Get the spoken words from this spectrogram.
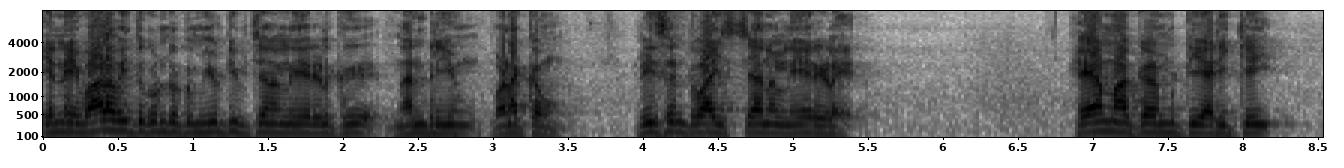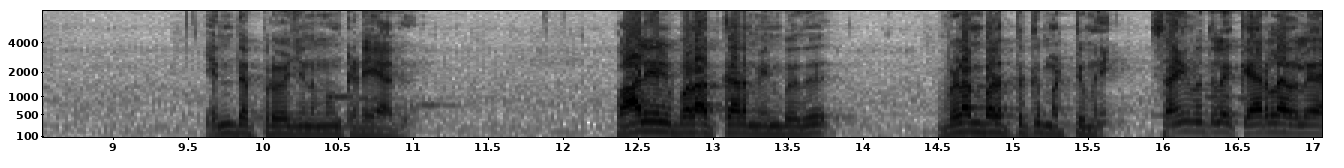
என்னை வாழ வைத்துக் கொண்டிருக்கும் யூடியூப் சேனல் நேயர்களுக்கு நன்றியும் வணக்கமும் ரீசன்ட் வாய்ஸ் சேனல் நேயர்களே ஹேமா கமிட்டி அறிக்கை எந்த பிரயோஜனமும் கிடையாது. பாலியல் பலாத்காரம் என்பது விளம்பரத்துக்கு மட்டுமே. சமீபத்தில் கேரளாவில்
